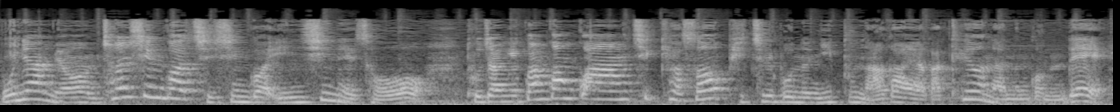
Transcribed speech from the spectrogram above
뭐냐면 천신과 지신과 인신에서 도장이 꽝꽝꽝 찍혀서 빛을 보는 이쁜 아가야가 태어나는 건데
